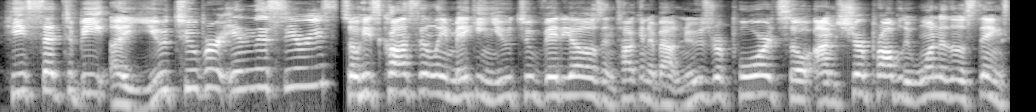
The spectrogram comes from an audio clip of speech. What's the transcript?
he's said to be a YouTuber in this series, so he's constantly making YouTube videos and talking about news reports, so I'm sure probably one of those things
